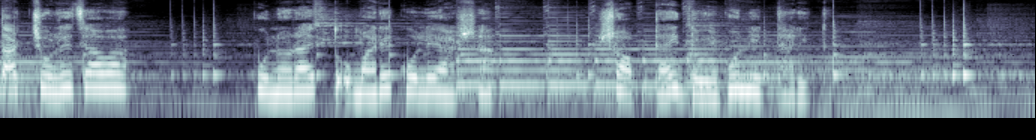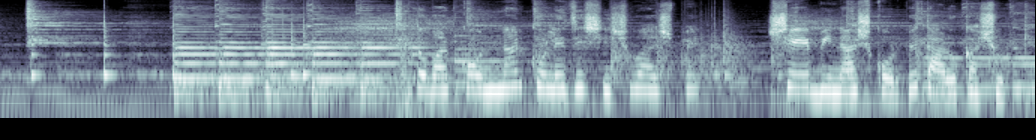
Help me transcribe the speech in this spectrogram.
তার চলে যাওয়া, পুনরায় তোমারে কোলে আসা, সবটাই দৈব নির্ধারিত। তোমার কন্যার কোলে যে শিশু আসবে, সে বিনাশ করবে তারকাসুরকে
